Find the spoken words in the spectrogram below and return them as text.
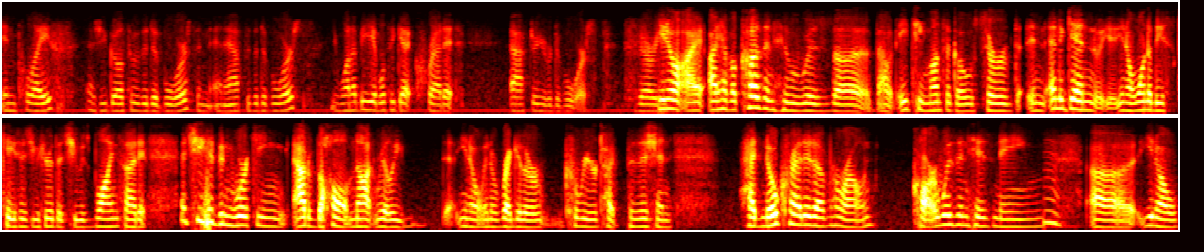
in place as you go through the divorce and, and after the divorce. You want to be able to get credit after you're divorced. Very You know, I, I have a cousin who was uh, about 18 months ago served, and, and again, you know, one of these cases you hear that she was blindsided, and she had been working out of the home, not really, you know, in a regular career type position, had no credit of her own, car was in his name, Hmm. uh, you know,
